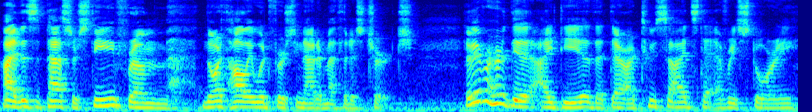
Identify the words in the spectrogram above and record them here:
Hi, this is Pastor Steve from North Hollywood First United Methodist Church. Have you ever heard the idea that there are two sides to every story?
